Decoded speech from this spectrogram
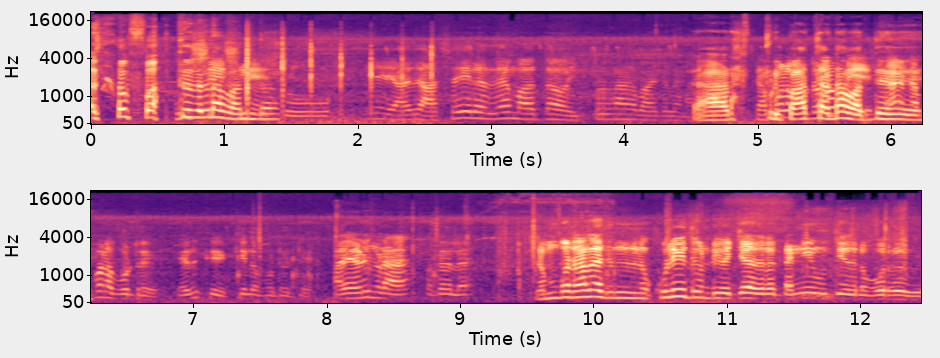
அதை பார்த்ததுல வந்தோம். ஏய் அது அசைறதே பார்த்தோம் இப்படிலாம் பார்க்கல இப்படி பார்த்தாடா வந்து போட்டுரு. எதுக்கு கீழே போட்டுருக்கு அதை எடுங்கடா பக்கத்தில். ரொம்ப நாள் அது குழியை தூண்டி வச்சு அதில் தண்ணியை ஊற்றி அதில் போடுறது.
